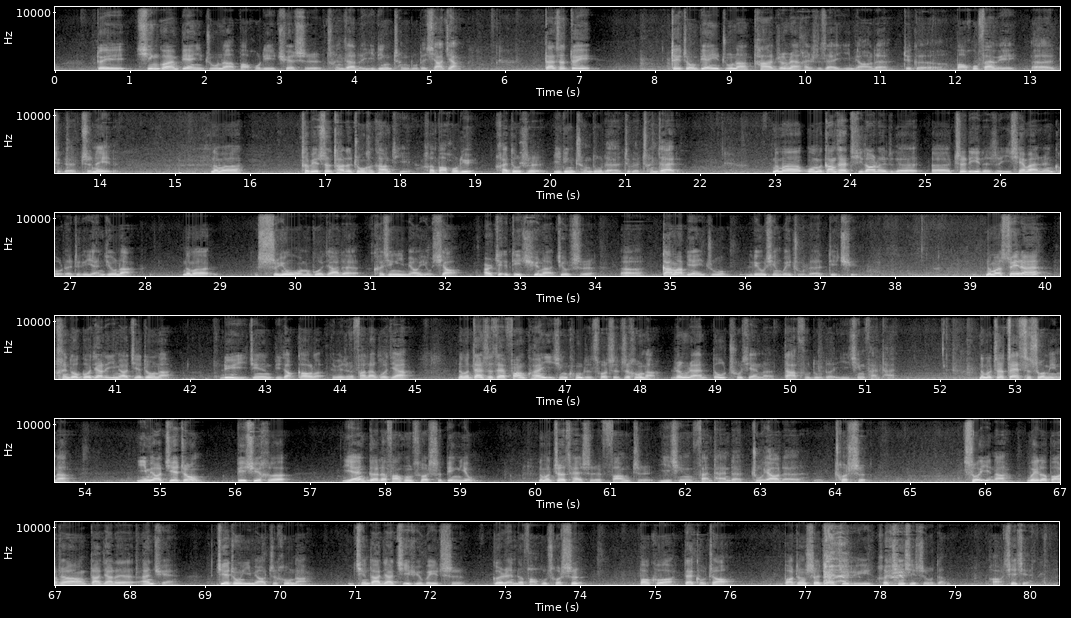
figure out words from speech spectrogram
对新冠变异株呢保护力确实存在着一定程度的下降，但是对这种变异株呢，它仍然还是在疫苗的这个保护范围呃这个之内的。那么特别是它的中和抗体和保护率还都是一定程度的这个存在的。那么我们刚才提到的这个呃，智利的是一千万人口的这个研究呢，那么使用我们国家的科兴疫苗有效，而这个地区呢就是呃伽马变异株流行为主的地区。那么虽然很多国家的疫苗接种呢率已经比较高了，特别是发达国家，那么但是在放宽疫情控制措施之后呢，仍然都出现了大幅度的疫情反弹。那么这再次说明了，疫苗接种必须和严格的防控措施并用，那么这才是防止疫情反弹的主要的措施。所以呢，为了保障大家的安全，接种疫苗之后呢，请大家继续维持个人的防护措施，包括戴口罩、保证社交距离和勤洗手等。好，谢谢。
